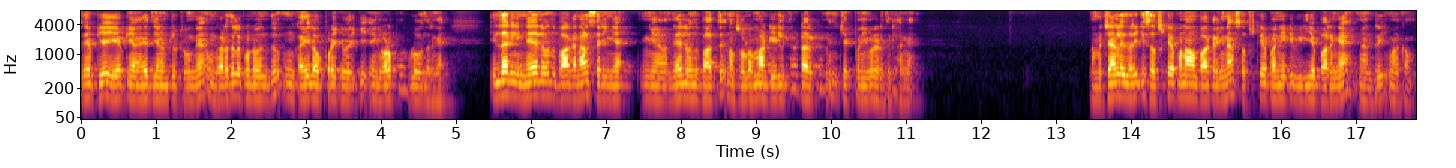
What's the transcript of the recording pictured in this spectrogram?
சேஃப்டியாக ஏஃப்டியாக ஏற்றி அனுப்பிச்சி விட்ருவோங்க உங்கள் இடத்துல கொண்டு வந்து உங்கள் கையில் ஒப்படைக்க வரைக்கும் எங்களோட பொறுப்பில் வந்துடுங்க இல்லை நீங்கள் நேரில் வந்து பார்க்கறனாலும் சரிங்க. நீங்கள் நேரில் வந்து பார்த்து நம்ம சொல்கிறோமா டீட்டெயில் கரெக்டாக இருக்குன்னு செக் பண்ணி கூட எடுத்துக்கலாங்க. நம்ம சேனல் இது வரைக்கும் சப்ஸ்கிரைப் பண்ணாமல் பார்க்குறீங்கன்னா சப்ஸ்கிரைப் பண்ணிவிட்டு வீடியோ பாருங்கள் நன்றி வணக்கம்.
